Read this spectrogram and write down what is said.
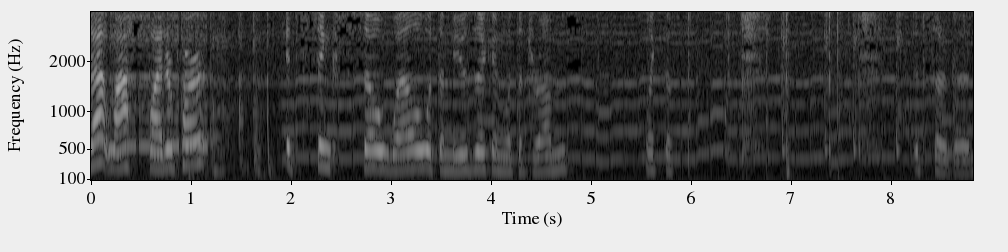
that last spider part, it syncs so well with the music and with the drums. Like the it's so good.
